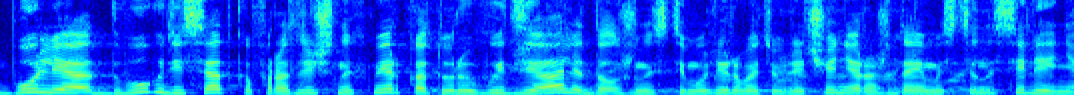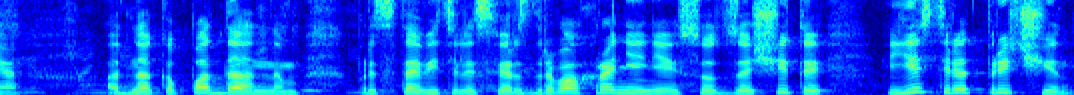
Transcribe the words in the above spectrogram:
более двух десятков различных мер, которые в идеале должны стимулировать увеличение рождаемости населения. Однако, по данным представителей сфер здравоохранения и соцзащиты, есть ряд причин,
